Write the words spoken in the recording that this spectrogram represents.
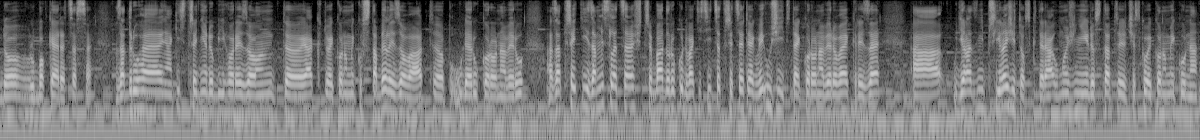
do hluboké recese. Za druhé nějaký střednědobý horizont, eh, jak tu ekonomiku stabilizovat po úderu koronaviru. A za třetí zamyslet se až třeba do roku 2030, jak využít té koronavirové krize a udělat z ní příležitost, která umožní dostat českou ekonomiku na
